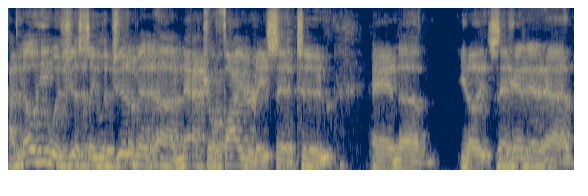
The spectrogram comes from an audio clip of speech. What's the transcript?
I know he was just a legitimate uh, natural fighter. They said too, and uh, you know, it said had that. Uh,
